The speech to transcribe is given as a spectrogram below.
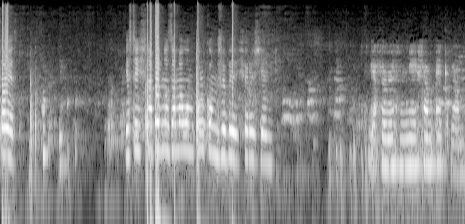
To jest. Jesteś na pewno za małą kulką, żeby się rozdzielić. Ja sobie zmniejszam ekran.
